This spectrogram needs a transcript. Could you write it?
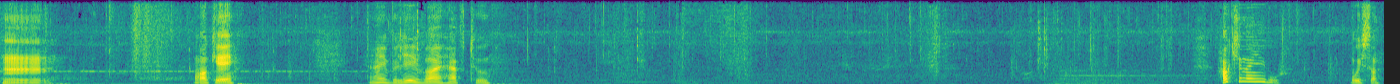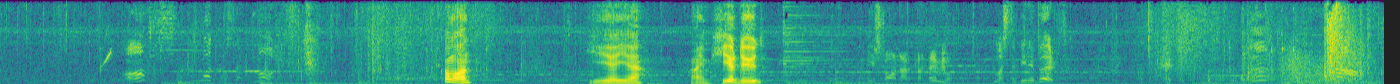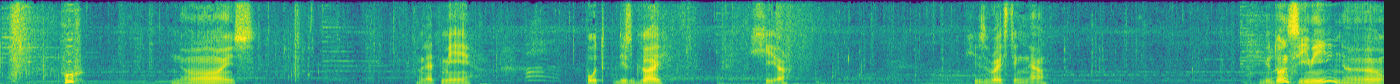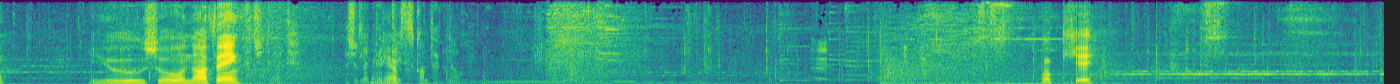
Hmm. Okay. I believe I have to. How can I whistle? Come on. Yeah, yeah. I'm here, dude. Must have been a bird. Whew. Nice. Let me put this guy here. He's resting now. You don't see me? No. You saw nothing. That should do it. I should let the Yep. contact. Okay.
